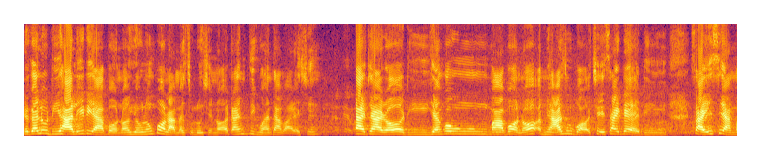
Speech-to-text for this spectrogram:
တကယ်လို့ဒီဟာလေးတွေကပေါ့နော်ယုံလုံးပေါ်လာမယ်ဆိုလို့ရှိရင်တော့အတိုင်းသိဝမ်းတာပါတယ်ရှင်ဟုတ်ကဲ့အဲကြတော့ဒီရန်ကုန်မှာပေါ့နော်အများစုပေါ့အခြေစိုက်တဲ့ဒီစာရေးဆရာမ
